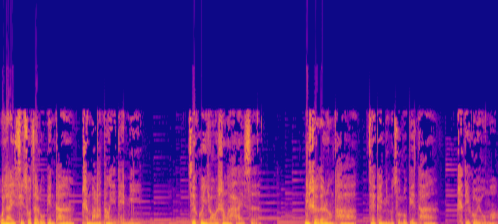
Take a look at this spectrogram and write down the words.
我俩一起坐在路边摊吃麻辣烫也甜蜜。结婚以后生了孩子，你舍得让他再跟你们坐路边摊吃地沟油吗？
